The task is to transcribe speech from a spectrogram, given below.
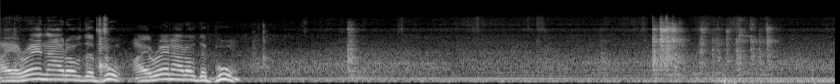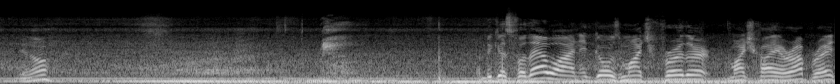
I ran out of the boom. I ran out of the boom. You know? Because for that one it goes much further, much higher up, right?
